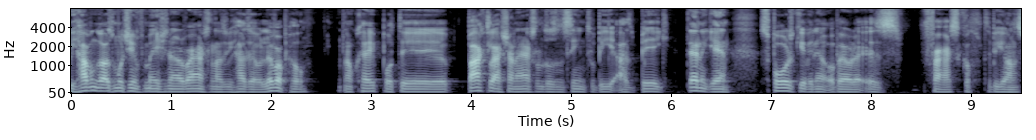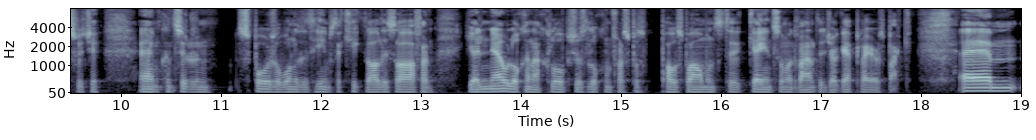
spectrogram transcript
we haven't got as much information out of Arsenal as we had out of Liverpool. Okay, but the backlash on Arsenal doesn't seem to be as big. Then again, Spurs giving out about it is farcical, to be honest with you. Um, considering Spurs are one of the teams that kicked all this off, and you're now looking at clubs just looking for postponements to gain some advantage or get players back. Um,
